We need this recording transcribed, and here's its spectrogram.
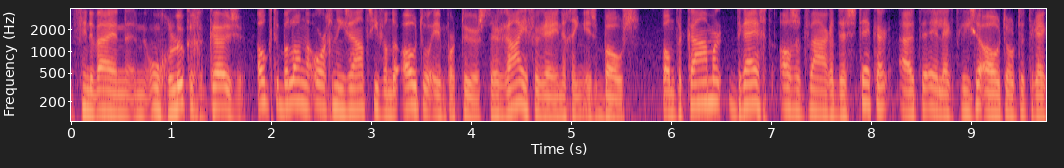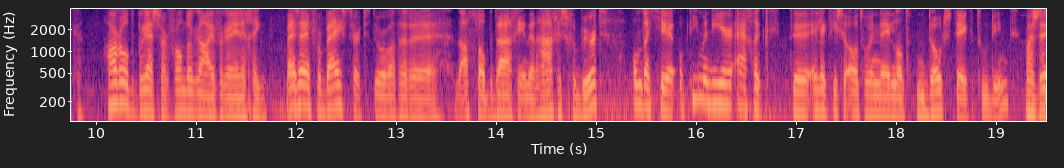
vinden wij een, een ongelukkige keuze. Ook de belangenorganisatie van de auto-importeurs, de RAI-vereniging, is boos. Want de Kamer dreigt als het ware de stekker uit de elektrische auto te trekken. Harold Bresser van de RAI-vereniging. Wij zijn verbijsterd door wat er uh, de afgelopen dagen in Den Haag is gebeurd. Omdat je op die manier eigenlijk de elektrische auto in Nederland een doodsteek toedient. Maar 7%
